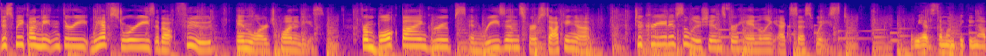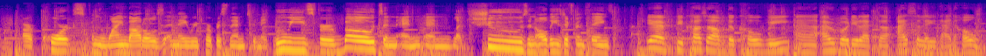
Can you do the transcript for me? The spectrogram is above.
This week on Meat and Three, we have stories about food in large quantities. From bulk buying groups and reasons for stocking up to creative solutions for handling excess waste. We have someone picking up our corks from the wine bottles and they repurpose them to make buoys for boats and, and, and like shoes and all these different things. Yeah, because of the COVID, uh, everybody like uh, isolate at home.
